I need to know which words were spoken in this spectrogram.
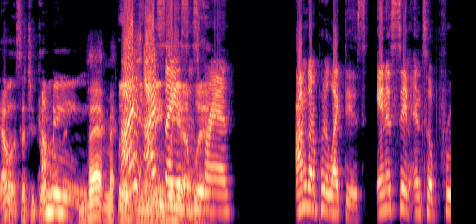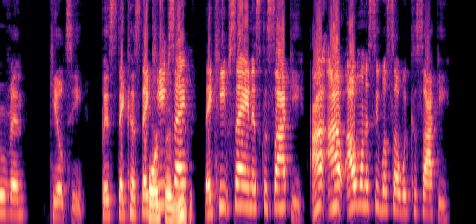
that was such a good. I moment. mean, that man. I, I say it's yeah, his but- friend. I'm gonna put it like this: innocent until proven guilty. Because they, cause they keep saying you- they keep saying it's Kisaki. I I, I want to see what's up with Kisaki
